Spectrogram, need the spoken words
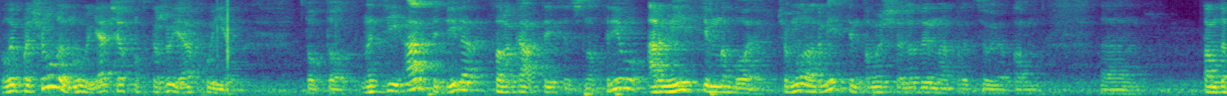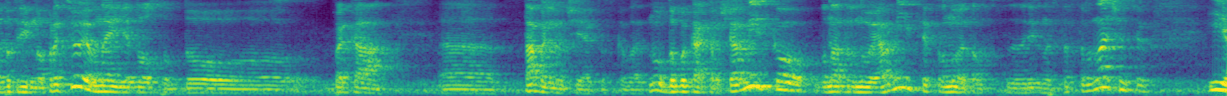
Коли почули, ну я чесно скажу, я охуєв. Тобто на цій арці біля 40 тисяч настрілу армійським набоєм. Чому армійським? Тому що людина працює там, е, там де потрібно працює, в неї є доступ до БК е, табельного, чи як це сказати. Ну, до БК коротше, армійського, вона тренує армійців, тренує там різних спецпризначенців. І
